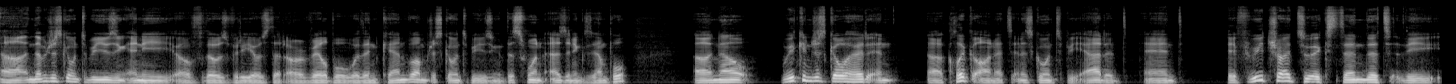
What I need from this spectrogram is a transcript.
Uh, and I'm just going to be using any of those videos that are available within Canva. I'm just going to be using this one as an example. Uh, now we can just go ahead and uh, click on it and it's going to be added. And if we try to extend it the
